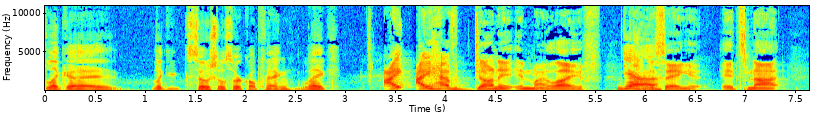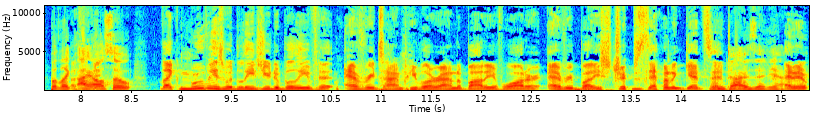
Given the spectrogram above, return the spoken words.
like a like a social circle thing. Like, I I have done it in my life. Yeah. I'm just saying it. It's not. but like I also like movies would lead you to believe that every time people are around a body of water, everybody strips down and gets And in, dives in, yeah. And in,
